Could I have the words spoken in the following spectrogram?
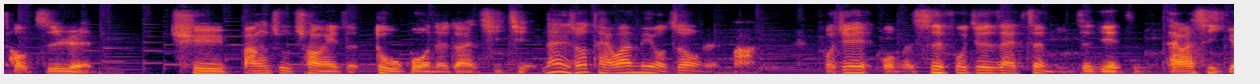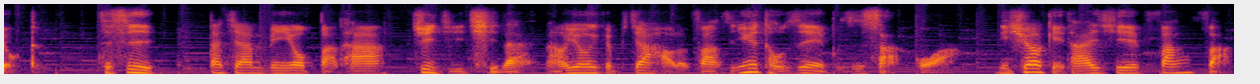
投资人去帮助创业者度过那段期间。那你说台湾没有这种人吗？我觉得我们似乎就是在证明这件事情，台湾是有的，只是。大家没有把它聚集起来，然后用一个比较好的方式，因为投资人也不是傻瓜，你需要给他一些方法，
